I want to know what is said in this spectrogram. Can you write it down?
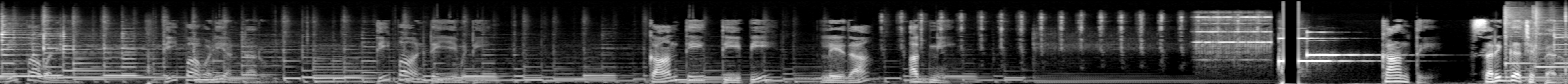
దీపావళి దీపావళి అంటారు. దీప అంటే ఏమిటి? కాంతి తీపి లేదా అగ్ని? కాంతి సరిగ్గా చెప్పారు.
